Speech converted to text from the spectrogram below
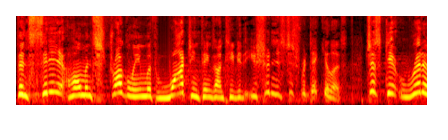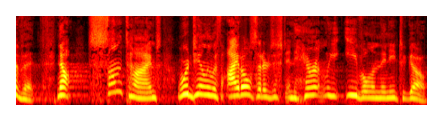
than sitting at home and struggling with watching things on TV that you shouldn't. It's just ridiculous. Just get rid of it. Now, sometimes we're dealing with idols that are just inherently evil and they need to go.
